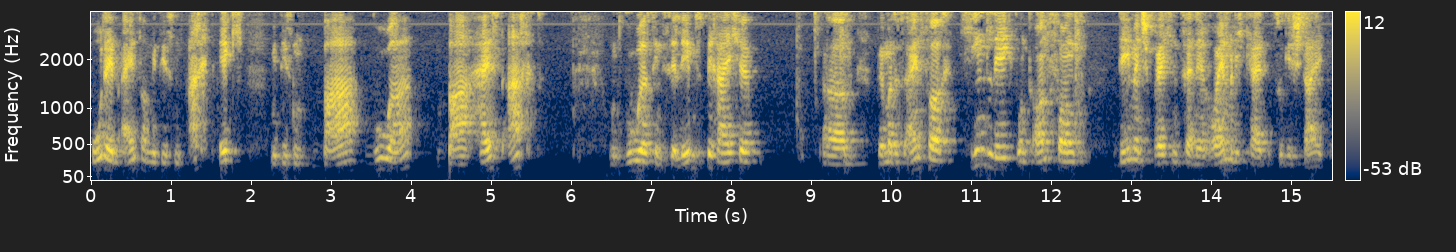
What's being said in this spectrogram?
oder eben einfach mit diesem Achteck, mit diesem Ba Gua. Ba heißt acht und Gua sind diese Lebensbereiche. Ähm, wenn man das einfach hinlegt und anfängt, dementsprechend seine Räumlichkeiten zu gestalten.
